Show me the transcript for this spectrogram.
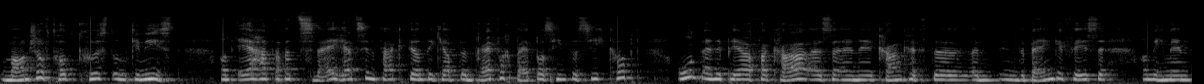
Mannschaft hat geküsst und genießt. Und er hat aber zwei Herzinfarkte und ich glaube einen Dreifach-Bypass hinter sich gehabt und eine PAVK, also eine Krankheit der, in der Beingefäße. Und ich meine,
